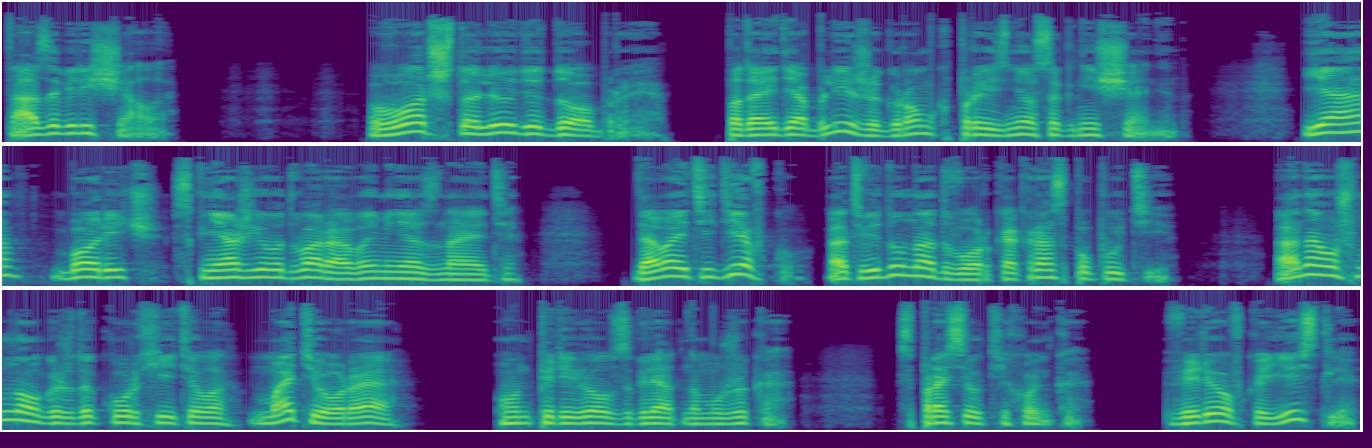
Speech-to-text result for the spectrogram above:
Та заверещала. «Вот что люди добрые!» Подойдя ближе, громко произнес огнещанин. «Я, Борич, с княжьего двора, вы меня знаете. Давайте девку, отведу на двор, как раз по пути. Она уж много жда кур хитила, матерая». Он перевел взгляд на мужика. Спросил тихонько. «Веревка есть ли?»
